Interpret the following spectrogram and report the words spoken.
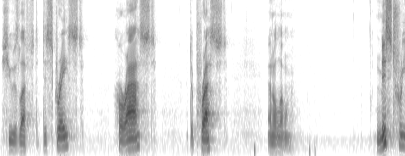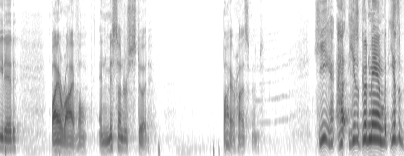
She was left disgraced, harassed, depressed, and alone. Mistreated by a rival and misunderstood by her husband. He, he's a good man, but he has a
